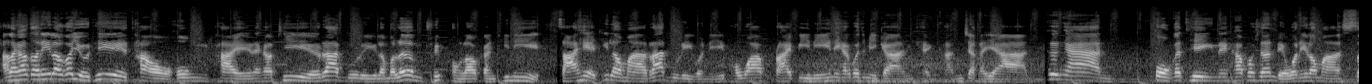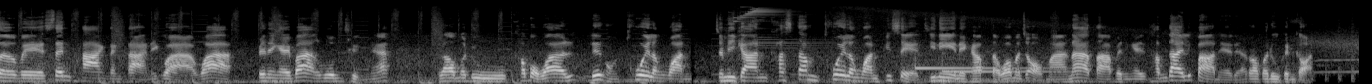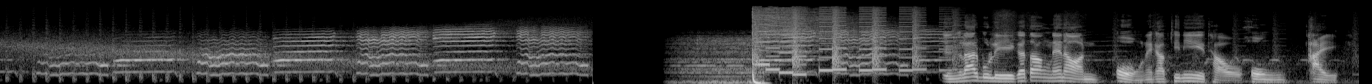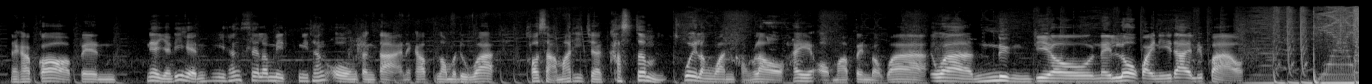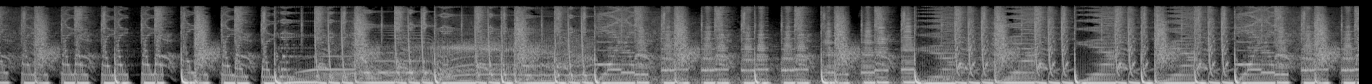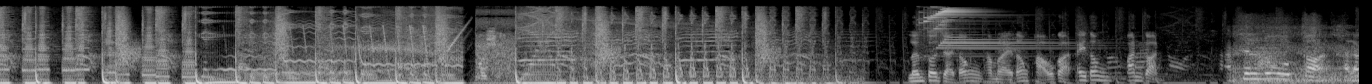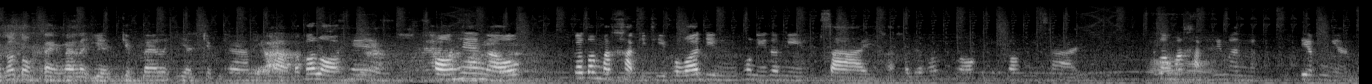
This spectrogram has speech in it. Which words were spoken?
เอาละครับตอนนี้เราก็อยู่ที่เถ่าหงไทยนะครับที่ราชบุรีเรามาเริ่มทริปของเรากันที่นี่สาเหตุที่เรามาราชบุรีวันนี้ เพราะว่าปลายปีนี้นะครับก็จะมีการแข่งขันจักรยานเพื่องานโป่งกระทิงนะครับ เพราะฉะนั้นเดี๋ยววันนี้เรามาเซอร์เวยเส้นทางต่างๆ ดีกว่าว่าเป็นยังไงบ้างรวมถึงนะเรามาดูเขาบอกว่าเรื่องของถ้วยรางวัล จะมีการคัสตัมถ้วยรางวัลพิเศษที่นี่นะครับแต่ว่ามันจะออกมาหน้าตาเป็นยังไงทำได้หรือเปล่าเนี่ยเดี๋ยวเรามาดูกันก่อน ถึงราชบุรีก็ต้องแน่นอนโอ่งนะครับที่นี่แถวคงไทยนะครับ ก็เป็นเนี่ยอย่างที่เห็นมีทั้งเซรามิกมีทั้งโอ่งต่างๆนะครับเรามาดูว่าเขาสามารถที่จะคัสตอมถ้วยรางวัลของเราให้ออกมาเป็นแบบว่าเรียกว่าหนึ่งเดียวในโลกใบนี้ได้หรือเปล่า เริ่มต้นจากต้องทำอะไรต้องเผาก่อนเอ้ยต้องปั้นก่อนขึ้นรูปก่อนค่ะ แล้วก็ตกแต่งรายละเอียด เก็บรายละเอียดเก็บงานเลยค่ะแล้วก็รอแห้ง พอแห้งแล้ว ก็ต้องมาขัดอีกที เพราะว่าดินพวกนี้จะมีทรายค่ะเขาเรียกว่าบล็อกมีบล็อกมีทรายก็ต้องมาขัดให้มันเรียบเนียน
